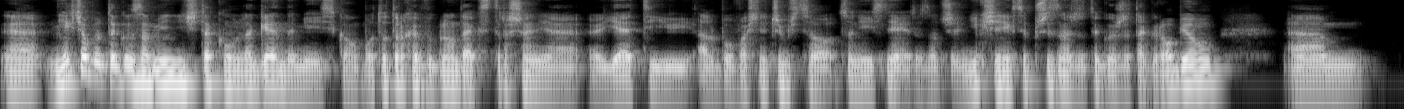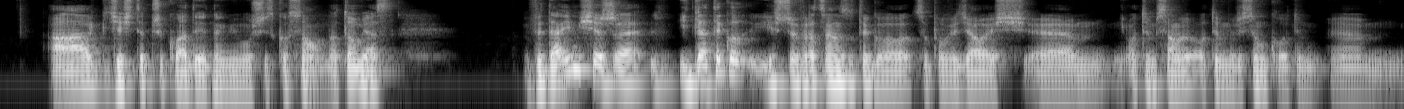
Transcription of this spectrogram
E, nie chciałbym tego zamienić taką legendę miejską, bo to trochę wygląda jak straszenie Yeti albo właśnie czymś, co, co nie istnieje. To znaczy, nikt się nie chce przyznać do tego, że tak robią, a gdzieś te przykłady jednak mimo wszystko są. Natomiast wydaje mi się, że i dlatego jeszcze wracając do tego, co powiedziałeś um, o tym samym, o tym rysunku, o tym, um,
